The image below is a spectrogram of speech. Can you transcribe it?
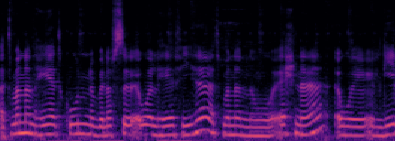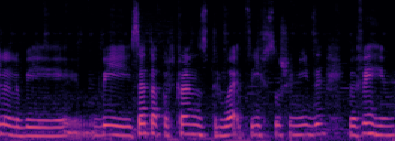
أتمنى إن هي تكون بنفس القوة اللي هي فيها. أتمنى إنه إحنا والجيل اللي بي بي set up ال trends دلوقتي في ال social media يبقى فاهم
